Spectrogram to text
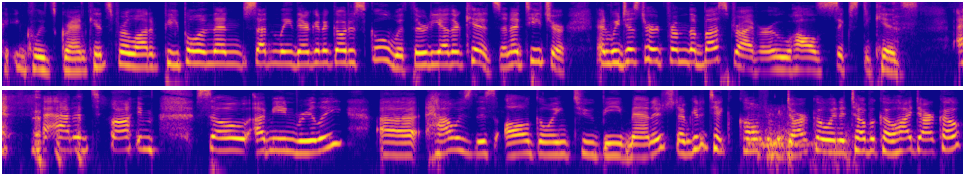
includes grandkids for a lot of people. And then suddenly they're going to go to school with 30 other kids and a teacher. And we just heard from the bus driver who hauls 60 kids. at a time. So, I mean, really, uh, how is this all going to be managed? I'm going to take a call from Darko in Etobicoke. Hi, Darko.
